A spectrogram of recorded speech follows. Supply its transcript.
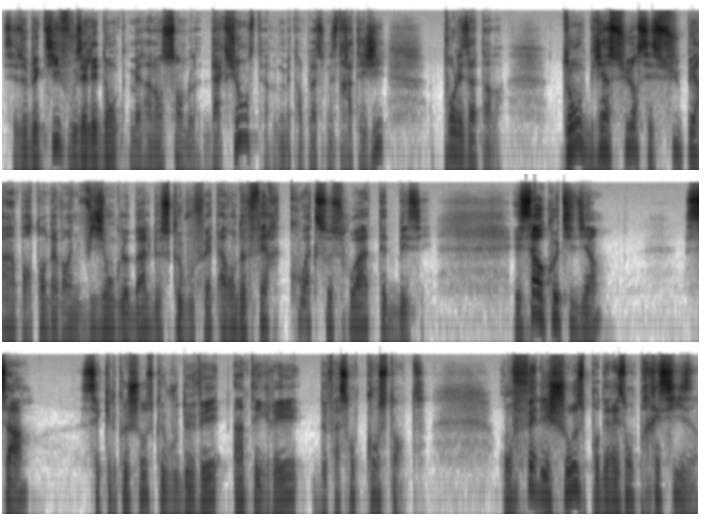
ces objectifs, vous allez donc mettre un ensemble d'actions, c'est-à-dire mettre en place une stratégie pour les atteindre. Donc, bien sûr, c'est super important d'avoir une vision globale de ce que vous faites avant de faire quoi que ce soit tête baissée. Et ça, au quotidien, ça, c'est quelque chose que vous devez intégrer de façon constante. On fait des choses pour des raisons précises.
